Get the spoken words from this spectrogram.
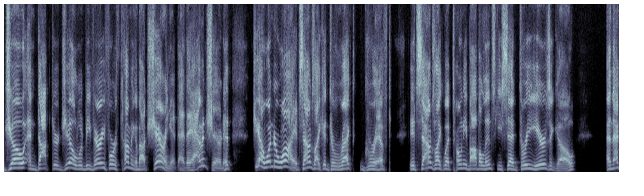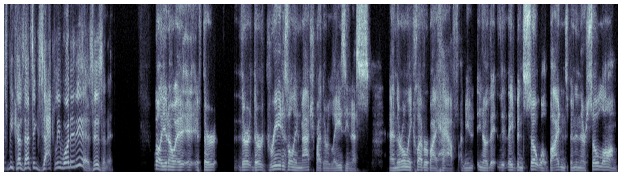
Joe and Dr. Jill would be very forthcoming about sharing it. And they haven't shared it. Gee, I wonder why. It sounds like a direct grift. It sounds like what Tony Bobulinski said three years ago and that's because that's exactly what it is, isn't it? Well, you know, if their their their greed is only matched by their laziness, and they're only clever by half. I mean, you know, they they've been so well. Biden's been in there so long,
